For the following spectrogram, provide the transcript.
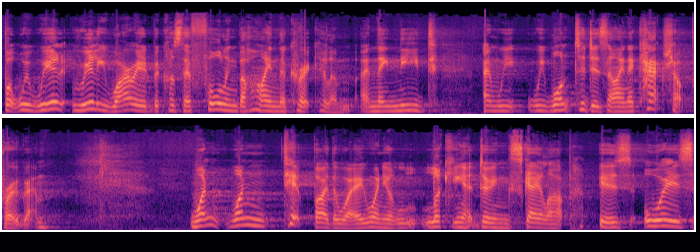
but we're really worried because they're falling behind the curriculum and they need, and we, we want to design a catch up program. One, one tip, by the way, when you're looking at doing scale up is always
